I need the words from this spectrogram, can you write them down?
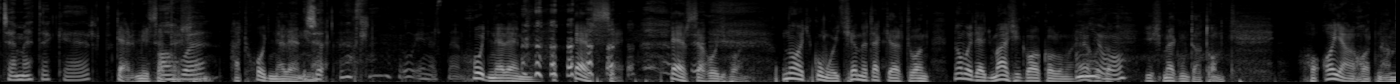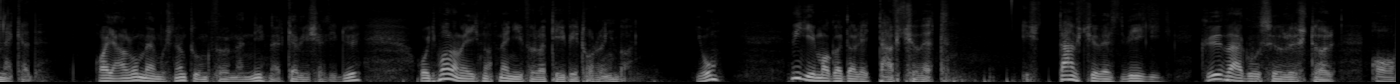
csemetekert. Természetesen. Ahol... Hát hogy ne lenne? És a... Ó, én ezt nem. Hogy ne lenne? Hát persze. Persze, hogy van. Nagy komoly csemetekert van. Na majd egy másik alkalommal elhozom, és megmutatom. Ha ajánlhatnám neked, ajánlom, mert most nem tudunk fölmenni, mert kevés az idő, hogy valamelyik nap menjél föl a tévétoronyba. Jó? Vigyél magaddal egy távcsövet, és távcsövezd végig kővágószőlőstől a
